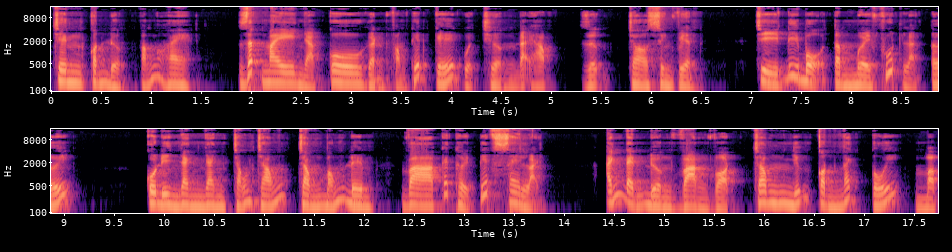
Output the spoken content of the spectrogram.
trên con đường vắng hoe. Rất may nhà cô gần phòng thiết kế của trường đại học dựng cho sinh viên. Chỉ đi bộ tầm 10 phút là tới. Cô đi nhanh nhanh chóng chóng trong bóng đêm và cái thời tiết xe lạnh. Ánh đèn đường vàng vọt trong những con ngách tối mập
